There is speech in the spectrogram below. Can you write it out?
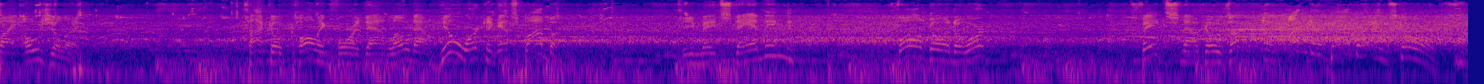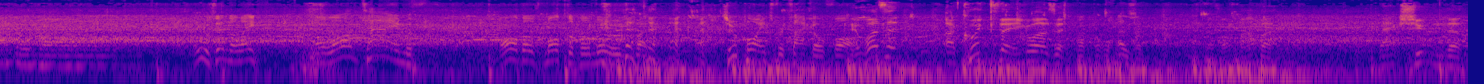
by Ojeleye. Tacko calling for it down low. Now he'll work against Bamba. Teammate standing. Fall going to work. Fakes now goes up and under Bamba and scores. He was in the lane a long time with all those multiple moves, but two points for Tacko Fall. It wasn't a quick thing, was it? It wasn't. Bamba back shooting the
